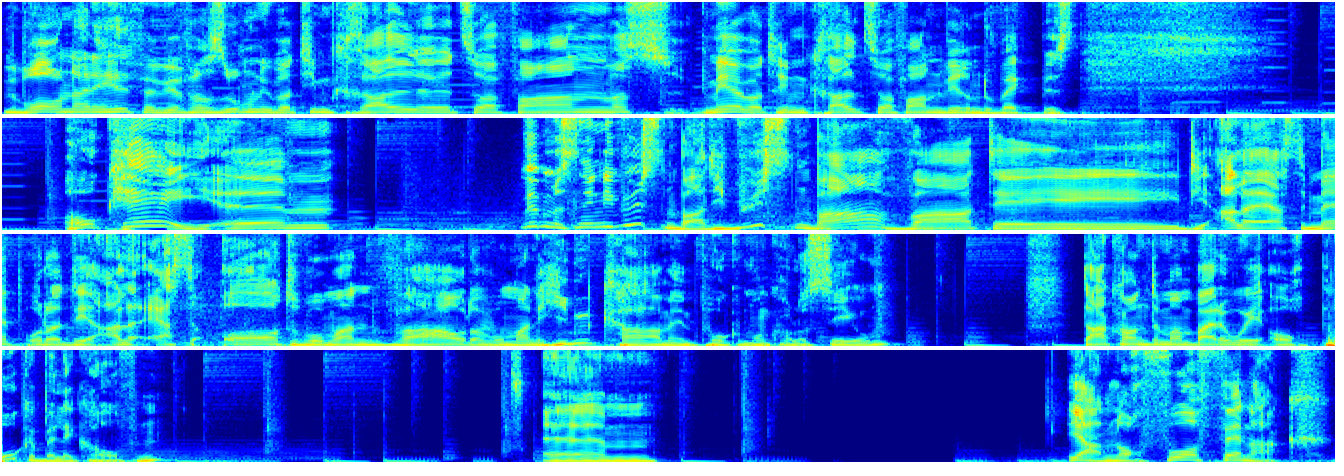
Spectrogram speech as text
Wir brauchen deine Hilfe. Wir versuchen über Team Krall äh, zu erfahren, was mehr über Team Krall zu erfahren, während du weg bist. Okay, ähm, wir müssen in die Wüstenbar. Die Wüstenbar war der, die allererste Map oder der allererste Ort, wo man war oder wo man hinkam im Pokémon Kolosseum. Da konnte man, by the way, auch Pokebälle kaufen. Ähm, ja, noch vor Fennec.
